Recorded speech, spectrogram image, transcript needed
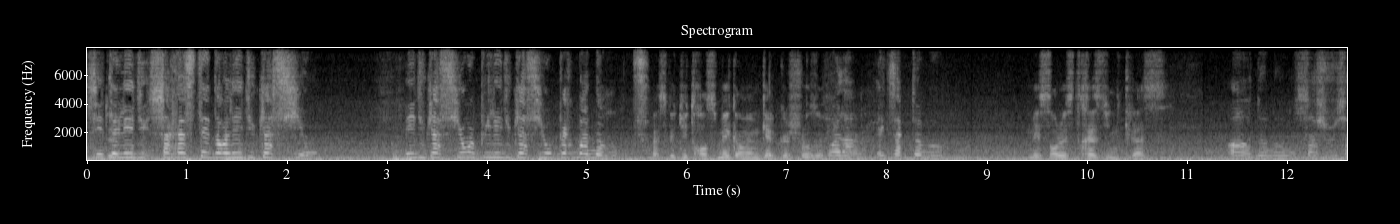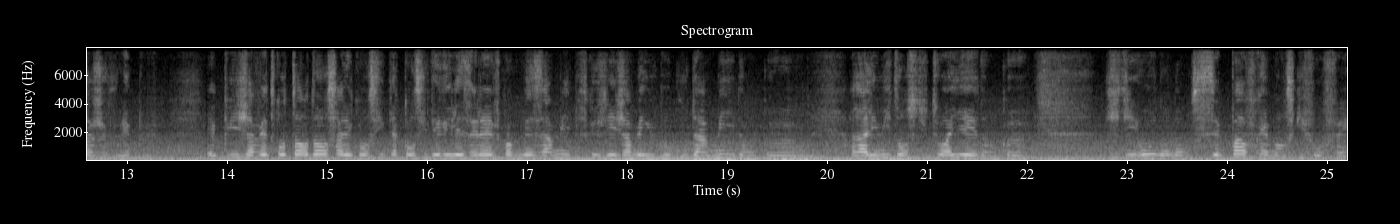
C'était ça restait dans l'éducation. L'éducation et puis l'éducation permanente. Parce que tu transmets quand même quelque chose au voilà, exactement. Mais sans le stress d'une classe. Ah non, non, ça je, ça je voulais plus. Et puis j'avais trop tendance à, les considérer, les élèves comme mes amis, puisque je n'ai jamais eu beaucoup d'amis, donc euh, à la limite on se tutoyait. Donc euh, j'ai dit, oh non, non, c'est pas vraiment ce qu'il faut faire.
